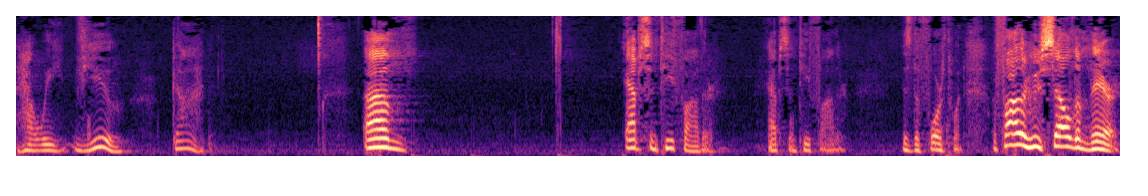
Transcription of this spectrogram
how we view God. Um, absentee father, absentee father. Is the fourth one. A father who's seldom there.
